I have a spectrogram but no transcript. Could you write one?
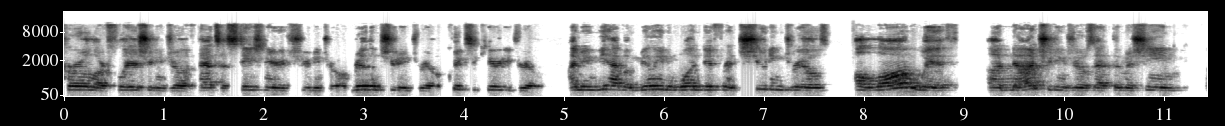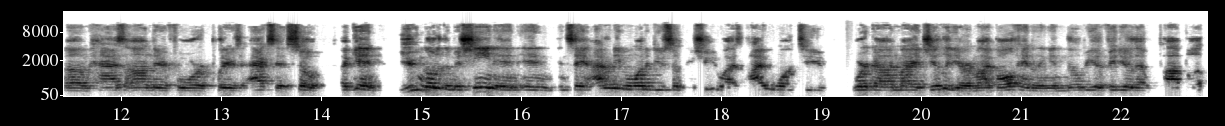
curl or flare shooting drill, if that's a stationary shooting drill, rhythm shooting drill, quick security drill. I mean, we have a million and one different shooting drills along with uh, non-shooting drills that the machine um, has on there for players access. So again, you can go to the machine and, and, and say, I don't even want to do something shooting wise. I want to work on my agility or my ball handling, and there'll be a video that will pop up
